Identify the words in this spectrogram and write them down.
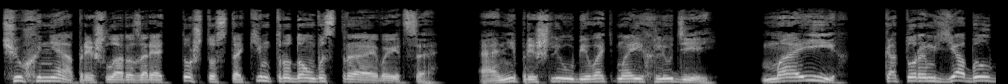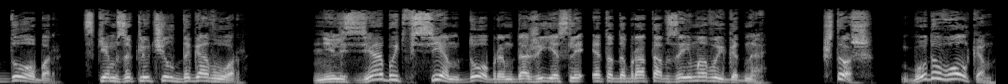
чухня пришла разорять то, что с таким трудом выстраивается. Они пришли убивать моих людей, Моих, которым я был добр, с кем заключил договор. Нельзя быть всем добрым, даже если эта доброта взаимовыгодна. Что ж, буду волком,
